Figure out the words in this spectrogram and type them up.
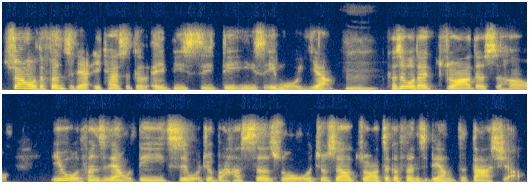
虽然我的分子量一开始跟 A、B、C、D、E 是一模一样，嗯，可是我在抓的时候，因为我的分子量，我第一次我就把它设说，我就是要抓这个分子量的大小，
